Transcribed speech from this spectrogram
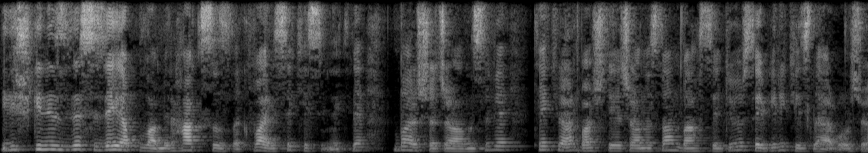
İlişkinizde size yapılan bir haksızlık var ise kesinlikle barışacağınızı ve tekrar başlayacağınızdan bahsediyor sevgili ikizler burcu.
